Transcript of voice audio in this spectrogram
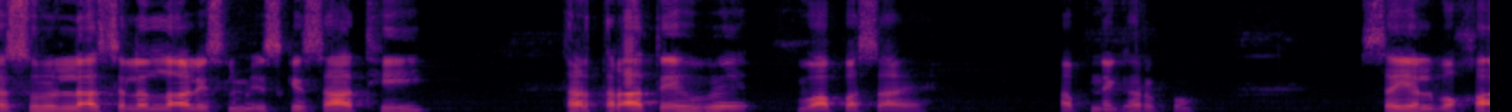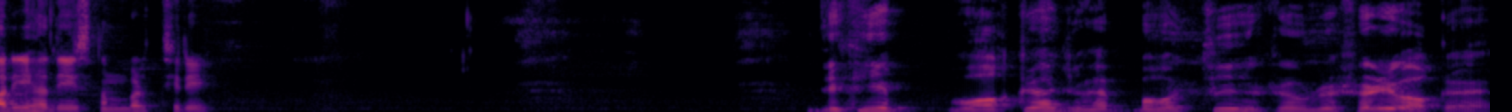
رسول اللہ صلی اللہ علیہ وسلم اس کے ساتھ ہی تھر تھراتے ہوئے واپس آئے اپنے گھر کو سید البخاری حدیث نمبر تھری دیکھیے واقعہ جو ہے بہت ہی ریولیوشنری واقعہ ہے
